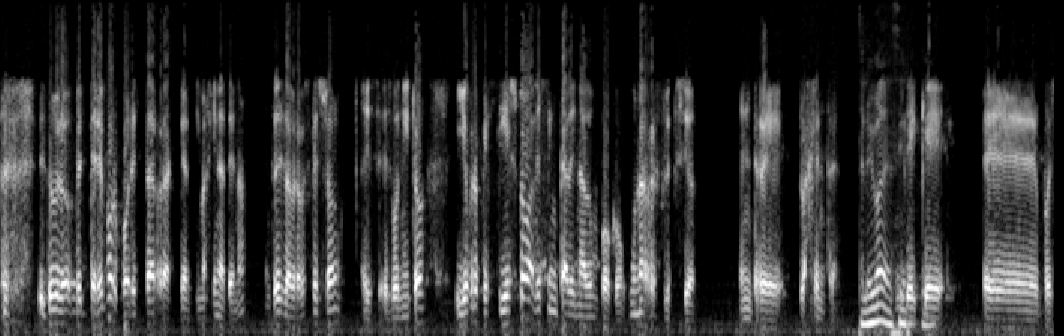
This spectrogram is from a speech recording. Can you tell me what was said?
Lo- me enteré por, por esta reacción, imagínate, ¿no? Entonces, la verdad es que eso es, es bonito. Y yo creo que si esto ha desencadenado un poco una reflexión entre la gente, Te lo iba a decir. de que, eh, pues,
